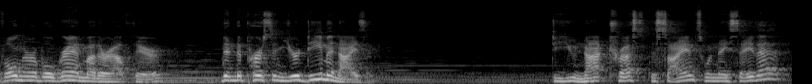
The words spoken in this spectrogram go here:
vulnerable grandmother out there than the person you're demonizing. Do you not trust the science when they say that?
